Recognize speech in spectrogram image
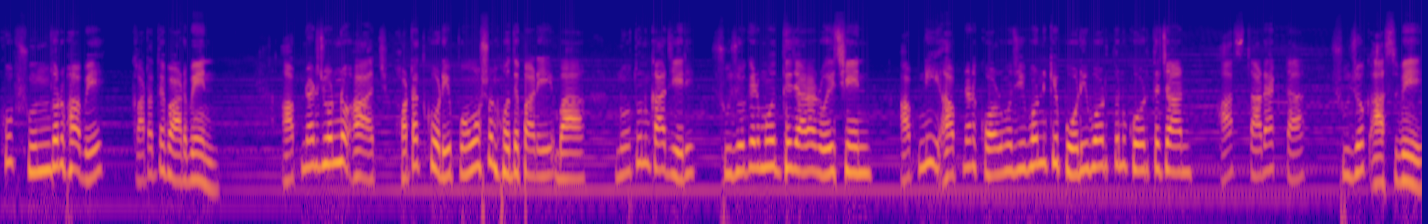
খুব সুন্দরভাবে কাটাতে পারবেন। আপনার জন্য আজ হঠাৎ করে প্রমোশন হতে পারে বা নতুন কাজের সুযোগের মধ্যে যারা রয়েছেন, আপনি আপনার কর্মজীবনকে পরিবর্তন করতে চান, আজ তার একটা সুযোগ আসবে।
